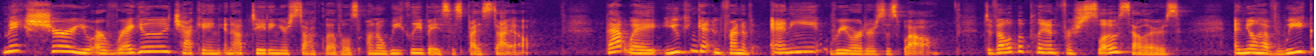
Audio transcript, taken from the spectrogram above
Make sure you are regularly checking and updating your stock levels on a weekly basis by style. That way, you can get in front of any reorders as well. Develop a plan for slow sellers, and you'll have week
